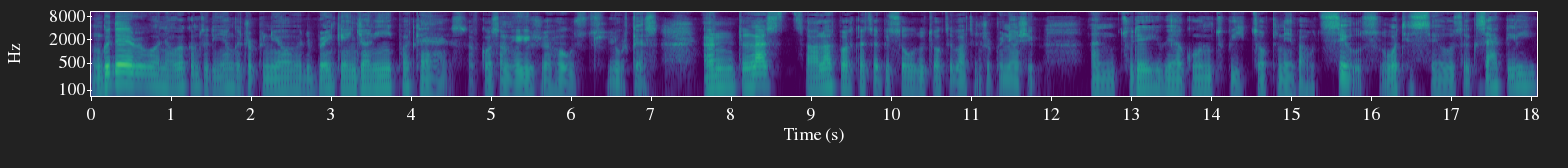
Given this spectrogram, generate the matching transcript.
Good day, everyone, and welcome to the Young Entrepreneur, the Brain Journey podcast. Of course, I'm your usual host, Lucas. And last, our last podcast episode, we talked about entrepreneurship, and today we are going to be talking about sales. What is sales exactly?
